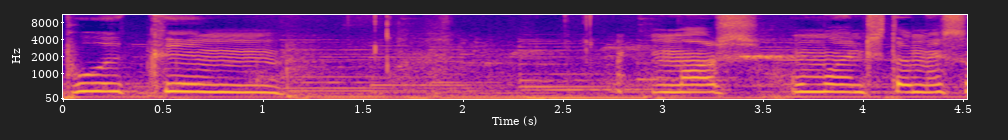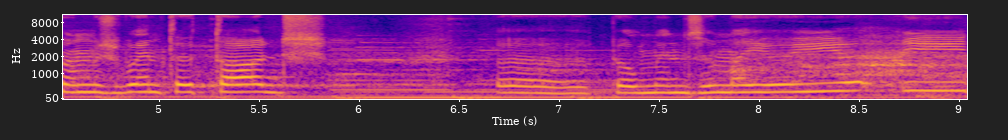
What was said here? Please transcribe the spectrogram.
porque hum, nós humanos também somos bem tratados, ah, pelo menos a maioria, e,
